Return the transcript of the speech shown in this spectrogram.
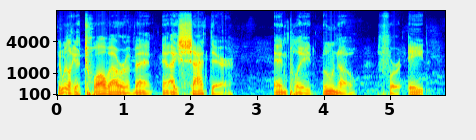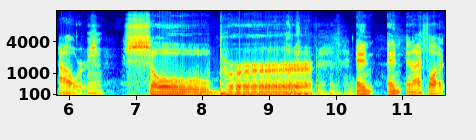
It was like a 12 hour event. And I sat there and played Uno for eight hours. Mm. Sober. and and and I thought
